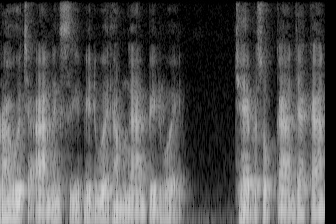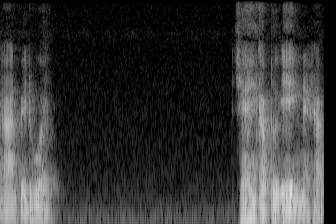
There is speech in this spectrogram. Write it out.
เราจะอ่านหนังสือไปด้วยทำงานไปด้วย แชร์ประสบการณ์จากการอ่านไปด้วย แชร์ให้กับตัวเองนะครับ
